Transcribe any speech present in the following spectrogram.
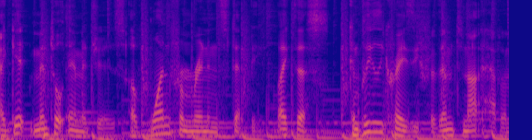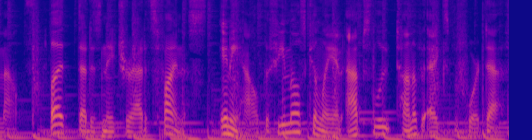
I get mental images of one from Ren and Stimpy, like this. Completely crazy for them to not have a mouth, but that is nature at its finest. Anyhow, the females can lay an absolute ton of eggs before death.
